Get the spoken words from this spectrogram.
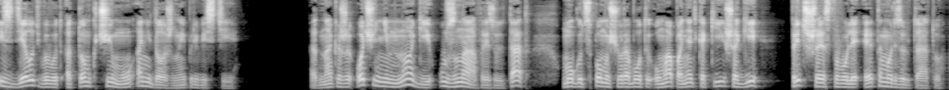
и сделать вывод о том, к чему они должны привести. Однако же очень немногие, узнав результат, могут с помощью работы ума понять, какие шаги предшествовали этому результату.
